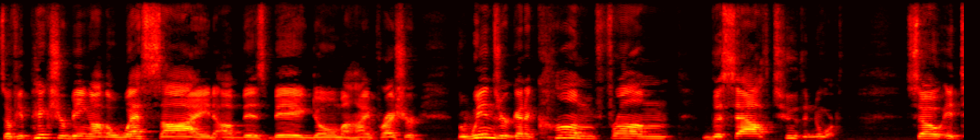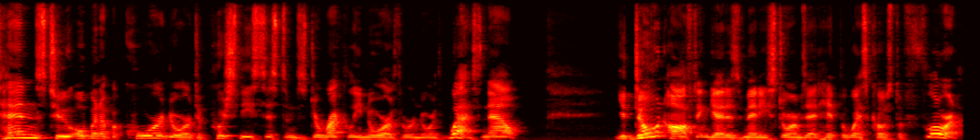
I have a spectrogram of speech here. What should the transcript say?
So if you picture being on the west side of this big dome of high pressure, the winds are going to come from the south to the north. So it tends to open up a corridor to push these systems directly north or northwest. Now, you don't often get as many storms that hit the west coast of Florida.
